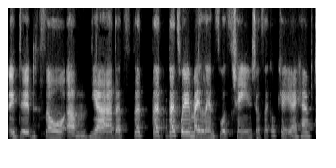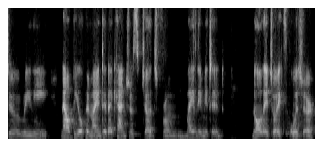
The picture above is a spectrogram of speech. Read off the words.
It did. So um, yeah, that's that that that's where my lens was changed. I was like, okay, I have to really now be open-minded. I can't just judge from my limited knowledge or exposure.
